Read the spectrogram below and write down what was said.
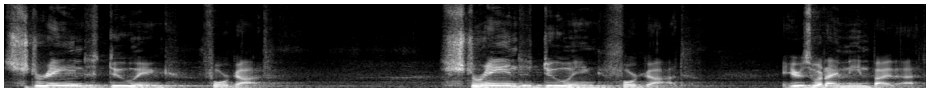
strained doing for God. Strained doing for God. Here's what I mean by that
